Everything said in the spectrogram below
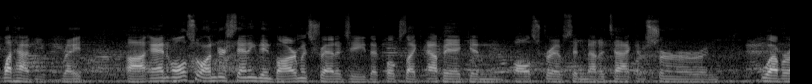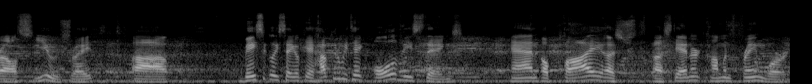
what have you, right? Uh, and also understanding the environment strategy that folks like Epic and Allscripts and Meditech and Cerner and whoever else use, right? Uh, basically saying, okay, how can we take all of these things and apply a, a, standard common framework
